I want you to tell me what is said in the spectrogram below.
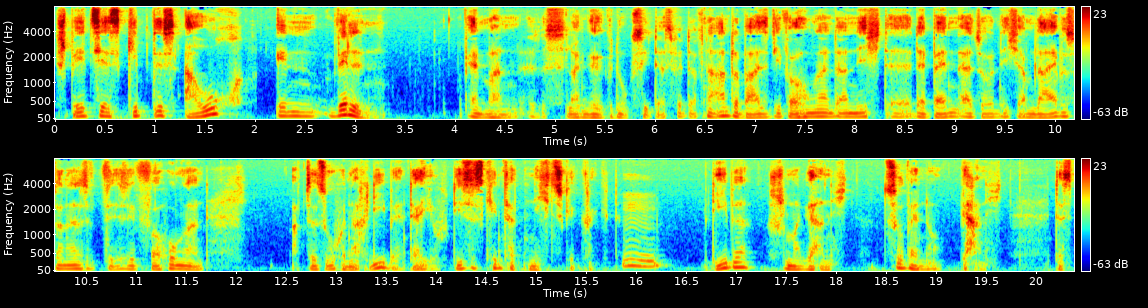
Spezies gibt es auch in Willen, wenn man es lange genug sieht. Das wird auf eine andere Weise. Die verhungern dann nicht äh, der Ben, also nicht am Leibe, sondern sie verhungern auf der Suche nach Liebe. Der, dieses Kind hat nichts gekriegt. Mhm. Liebe schon mal gar nicht. Zuwendung gar nicht. Das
